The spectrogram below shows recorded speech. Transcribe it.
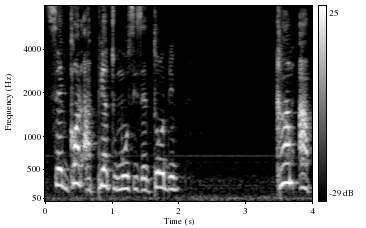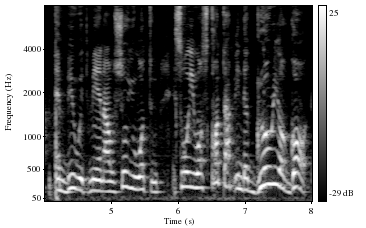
said God appeared to Moses and told him, Come up and be with me, and I'll show you what to. So he was caught up in the glory of God.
